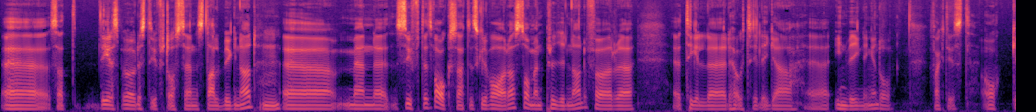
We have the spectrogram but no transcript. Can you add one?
Eh, Så att dels behövdes det ju förstås en stallbyggnad Mm. eh, men eh, syftet var också att det skulle vara som en prydnad för eh, till det högtidliga invigningen då faktiskt. Och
